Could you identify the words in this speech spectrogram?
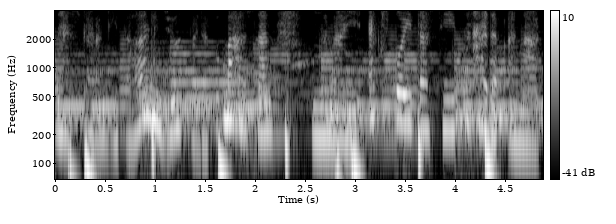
Nah, sekarang kita lanjut pada pembahasan mengenai eksploitasi terhadap anak.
